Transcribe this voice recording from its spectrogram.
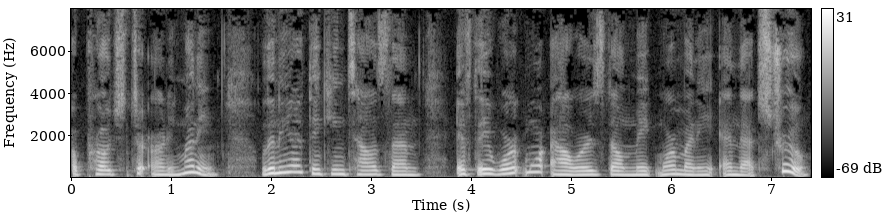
approach to earning money. Linear thinking tells them if they work more hours, they'll make more money, and that's true.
